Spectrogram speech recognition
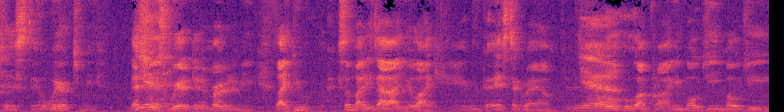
Shit is still weird to me. That shit is Yeah. weirder than a murder to me. Like you, somebody died, and you're like, here we go, Instagram. Yeah. Boo hoo, I'm crying. Emoji, emoji.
